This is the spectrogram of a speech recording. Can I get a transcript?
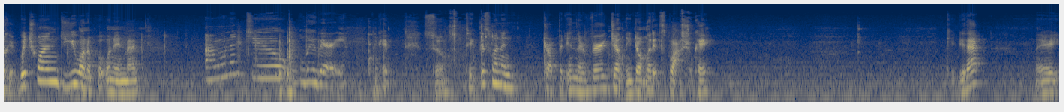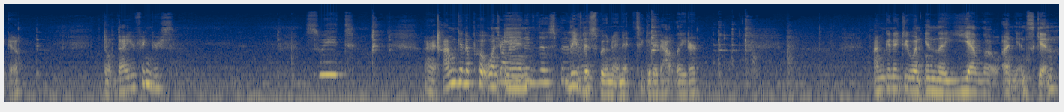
Okay, which one do you want to put one in, Mad? I want to do blueberry. Okay, so take this one and drop it in there very gently. Don't let it splash, okay? Okay, do that. There you go. Don't dye your fingers. Sweet. All right, I'm gonna put one in. leave the spoon? Leave the spoon in it to get it out later. I'm gonna do one in the yellow onion skin.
